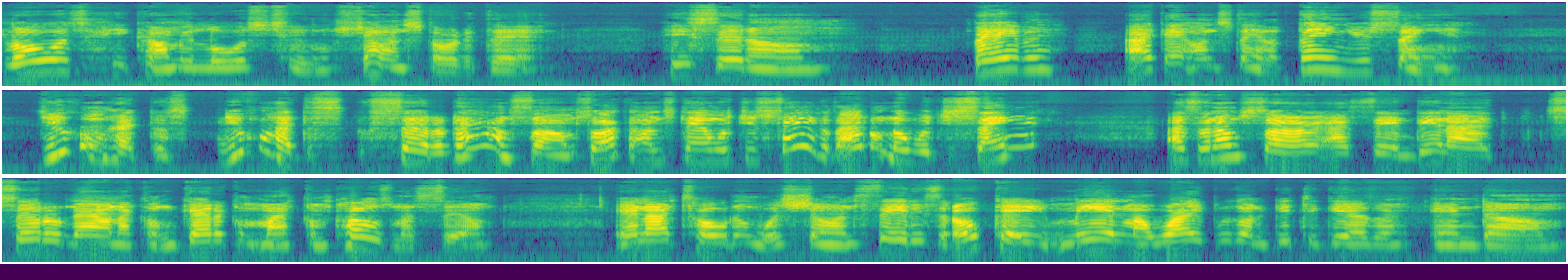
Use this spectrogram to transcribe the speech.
Lois, he called me Lois too. Sean started that. He said, um, baby, I can't understand a thing you're saying. You gonna have to, you gonna have to settle down some so I can understand what you're saying because I don't know what you're saying. I said, I'm sorry. I said, and then I settled down. I got to my compose myself. And I told him what Sean said. He said, okay, me and my wife, we're going to get together and um,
